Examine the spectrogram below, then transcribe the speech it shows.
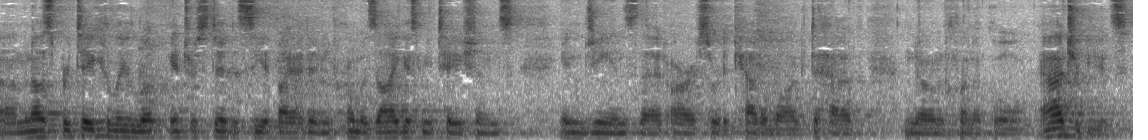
Um, and I was particularly look, interested to see if I had any homozygous mutations in genes that are sort of cataloged to have known clinical attributes.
